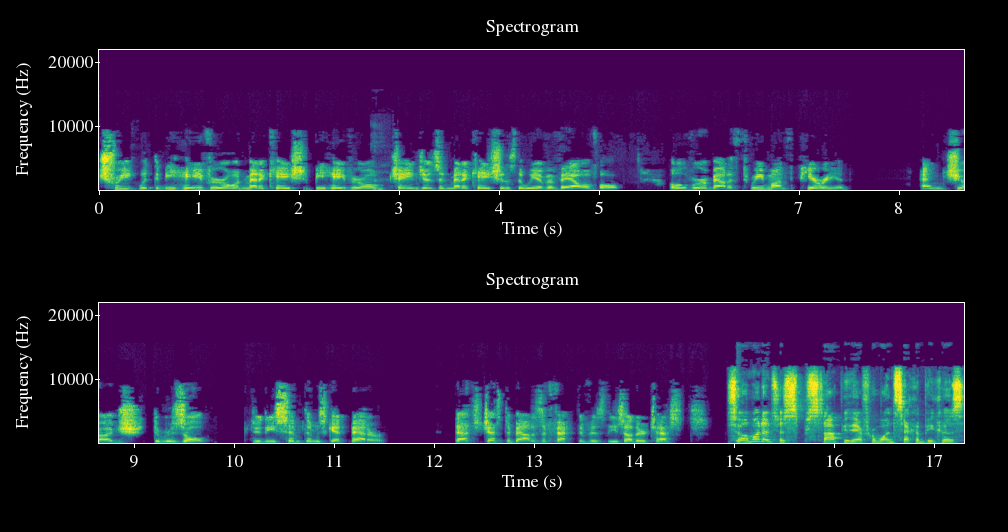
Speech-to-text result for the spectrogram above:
treat with the behavioral and medication behavioral mm-hmm. changes and medications that we have available over about a three month period, and judge the result. Do these symptoms get better? That's just about as effective as these other tests. So I'm going to just stop you there for one second because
